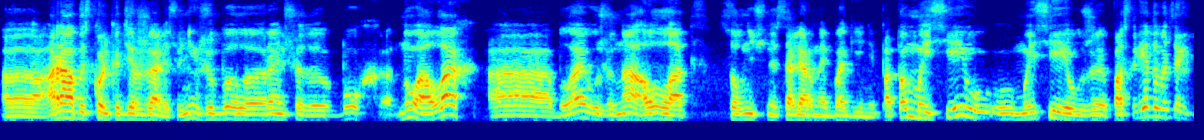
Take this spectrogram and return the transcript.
А, арабы сколько держались, у них же был раньше бог, ну, Аллах, а была его жена Аллат, солнечная солярная богиня. Потом Моисей, у Моисея уже последователь,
